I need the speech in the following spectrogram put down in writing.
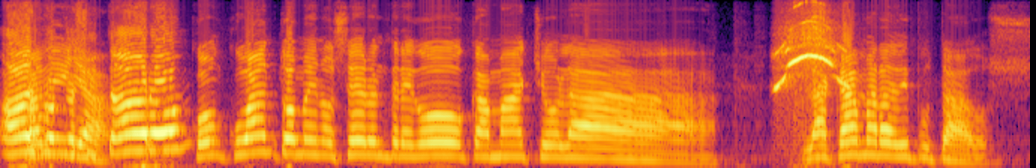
Ay, porque Padilla, citaron. ¿Con cuánto menos cero entregó Camacho la, la Cámara de Diputados?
